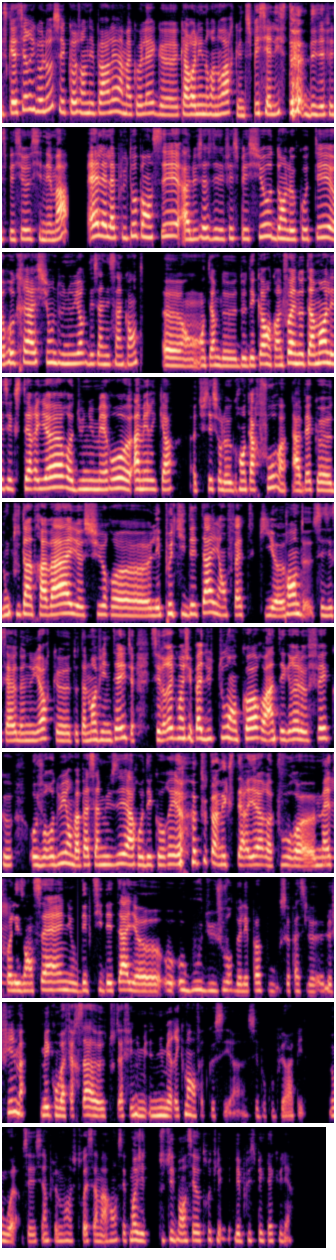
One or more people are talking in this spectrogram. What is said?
Ce qui est assez rigolo, c'est quand j'en ai parlé à ma collègue euh, Caroline Renoir, qui est une spécialiste des effets spéciaux au cinéma, elle, elle a plutôt pensé à l'usage des effets spéciaux dans le côté recréation du New York des années 50. Euh, en, termes de, de décor, encore une fois, et notamment les extérieurs du numéro America, tu sais, sur le grand carrefour, avec euh, donc tout un travail sur euh, les petits détails en fait qui rendent ces extérieurs de New York totalement vintage. C'est vrai que moi j'ai pas du tout encore intégré le fait que aujourd'hui on va pas s'amuser à redécorer tout un extérieur pour mettre mm. les enseignes ou des petits détails au, goût du jour de l'époque où se passe le, le film, mais qu'on va faire ça tout à fait numériquement en fait que c'est c'est beaucoup plus rapide. Donc voilà, c'est simplement, je trouvais ça marrant. C'est que moi, j'ai tout de suite pensé aux trucs les, plus spectaculaires.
